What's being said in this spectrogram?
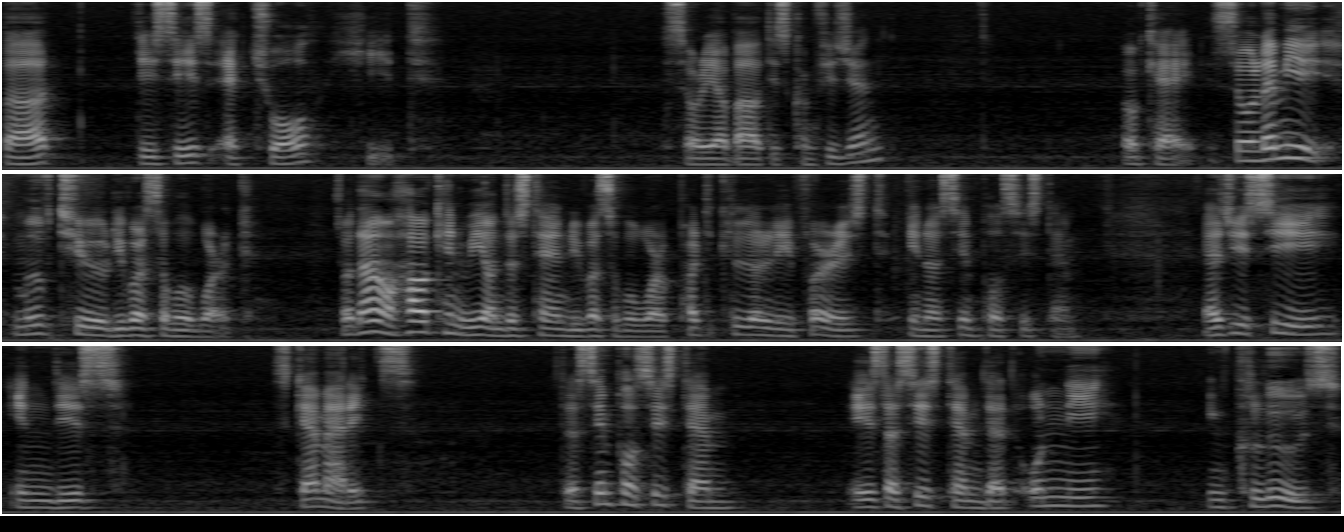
but this is actual heat. Sorry about this confusion. Okay, so let me move to reversible work. So now how can we understand reversible work, particularly first in a simple system? As you see in these schematics, the simple system is a system that only includes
